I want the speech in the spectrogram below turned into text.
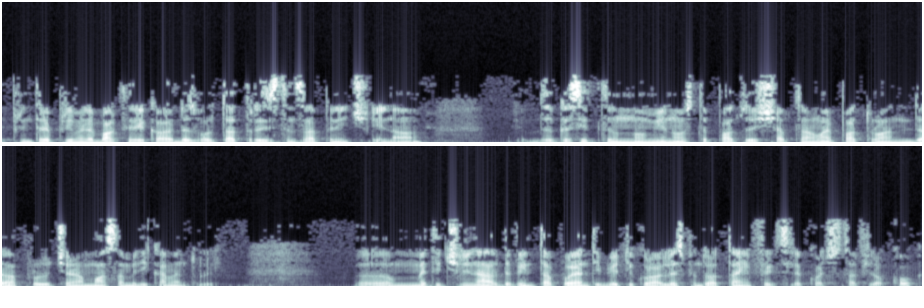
printre primele bacterii care au dezvoltat rezistența la penicilină, găsit în 1947, la numai 4 ani de la producerea masa medicamentului. Uh, meticilina a devenit apoi antibioticul ales pentru a ta infecțiile cu acest stafilococ,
